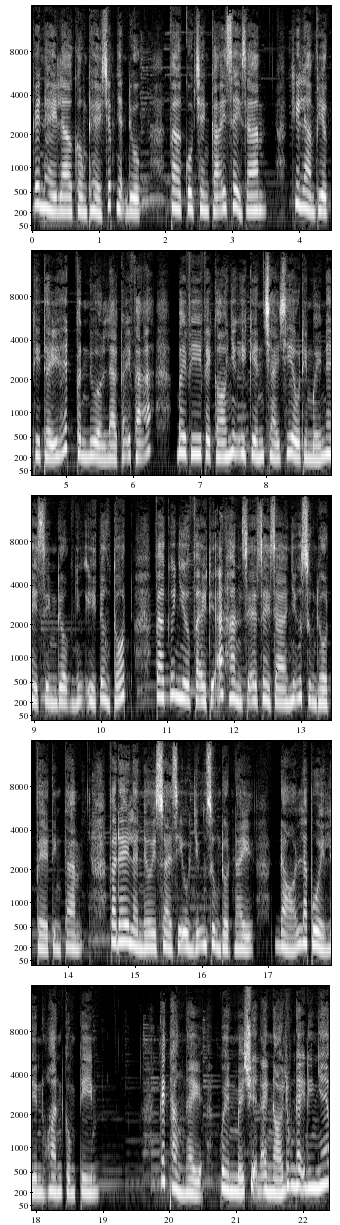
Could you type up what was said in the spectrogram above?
cái này là không thể chấp nhận được, và cuộc tranh cãi xảy ra. Khi làm việc thì thấy hết phần nửa là cãi vã, bởi vì phải có những ý kiến trái chiều thì mới nảy sinh được những ý tưởng tốt. Và cứ như vậy thì át hẳn sẽ xảy ra những xung đột về tình cảm. Và đây là nơi xoa dịu những xung đột này, đó là buổi liên hoan công ty. Cái thằng này quên mấy chuyện anh nói lúc nãy đi nhé.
